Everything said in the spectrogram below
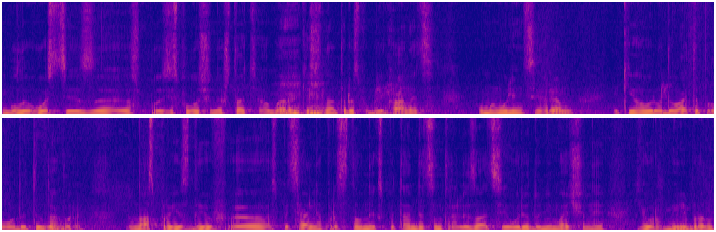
були гості з, зі Сполучених Штатів Америки, сенатор республіканець, по-моєму, Лінсі Грем, який говорив, давайте проводити вибори. До нас приїздив е, спеціальний представник з питань децентралізації уряду Німеччини Йорг Мільбранд.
